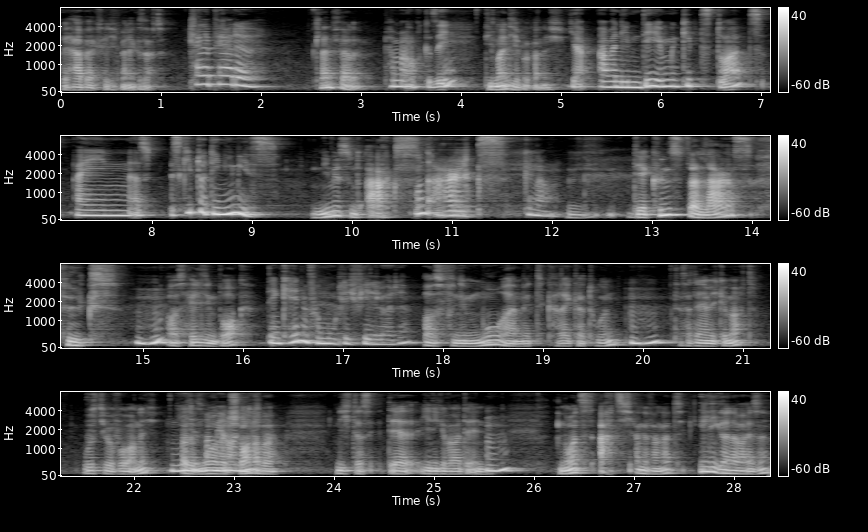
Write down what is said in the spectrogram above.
beherbergt, hätte ich beinahe gesagt. Kleine Pferde. Kleine Pferde. Haben wir auch gesehen. Die meinte ich aber gar nicht. Ja, aber neben dem gibt es dort ein, also es gibt dort die Nimis Nimis und Arx. und Arx. Genau. Der Künstler Lars Filks Mhm. aus Helsingborg, Den kennen vermutlich viele Leute. aus von dem Mohammed-Karikaturen. Mhm. Das hat er nämlich gemacht. Wusste ich aber vorher auch nicht. Nee, also Mohammed schon, nicht aber nicht, dass derjenige war, der in Mhm. 1980 angefangen hat, illegalerweise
